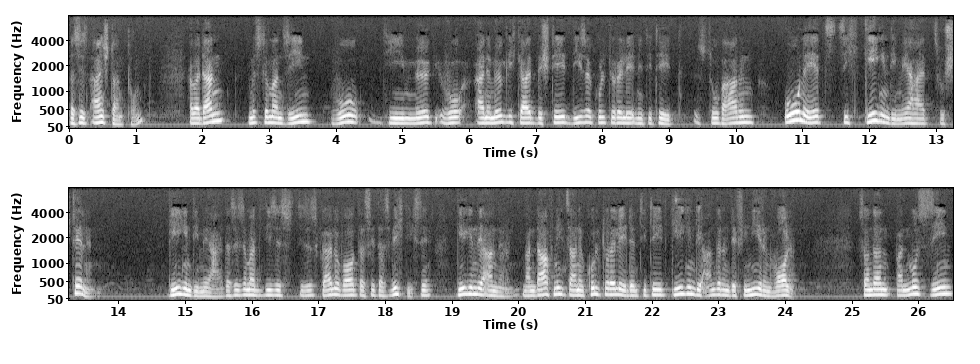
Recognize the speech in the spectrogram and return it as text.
Das ist ein Standpunkt. Aber dann müsste man sehen, wo, die, wo eine Möglichkeit besteht, diese kulturelle Identität zu wahren, ohne jetzt sich gegen die Mehrheit zu stellen gegen die Mehrheit. Das ist immer dieses, dieses kleine Wort, das ist das Wichtigste. Gegen die anderen. Man darf nicht seine kulturelle Identität gegen die anderen definieren wollen, sondern man muss sehen,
